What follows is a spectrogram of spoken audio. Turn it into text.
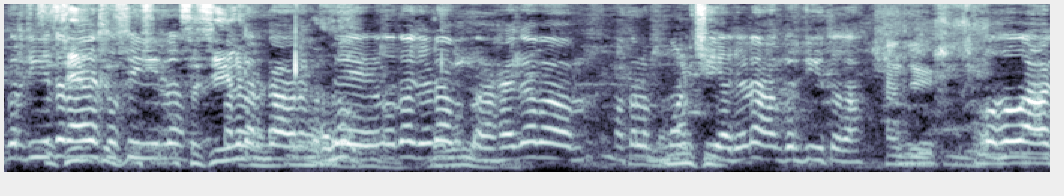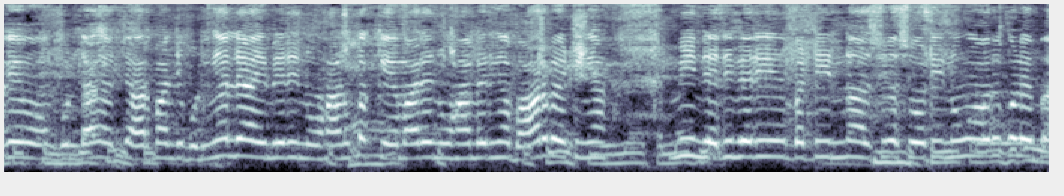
ਗੁਰਜੀਤ ਰਾਏ ਸੁਸ਼ੀਲ ਸੁਸ਼ੀਲ। ਪੱਤਰਕਾਰ। ਤੇ ਉਹਦਾ ਜਿਹੜਾ ਹੈਗਾ ਵਾ ਮਤਲਬ ਮੁਨਸ਼ੀ ਆ ਜਿਹੜਾ ਗੁਰਜੀਤ ਦਾ। ਹਾਂਜੀ। ਉਹ ਆ ਕੇ ਗੁੰਡਾ ਚਾਰ ਪੰਜ ਬੁੜੀਆਂ ਲਿਆਏ ਮੇਰੀ ਨੂੰਹਾਂ ਨੂੰ ਧੱਕੇ ਮਾਰੇ ਨੂੰਹਾਂ ਮੇਰੀਆਂ ਬਾਹਰ ਬੈਠੀਆਂ। ਮਹੀਨੇ ਦੀ ਮੇਰੀ ਵੱਡੀ ਨ- ਛੋ- ਛੋਟੀ ਨੂੰ ਉਹਦੇ ਕੋਲੇ ਬ-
